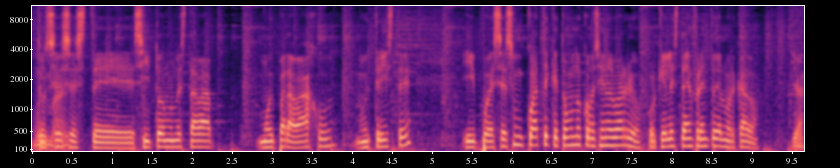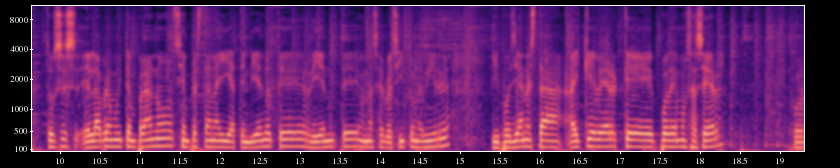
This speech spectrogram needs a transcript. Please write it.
Muy Entonces, mal. este, sí, todo el mundo estaba muy para abajo, muy triste. Y pues es un cuate que todo el mundo conocía en el barrio, porque él está enfrente del mercado. Ya. Entonces, él abre muy temprano, siempre están ahí atendiéndote, riéndote, una cervecita, una birria. Y pues ya no está. Hay que ver qué podemos hacer por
